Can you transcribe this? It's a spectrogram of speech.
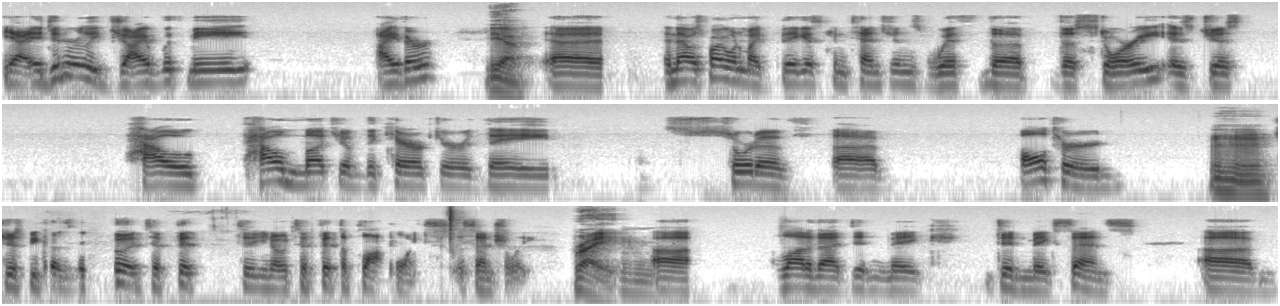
yeah, it didn't really jive with me either. yeah, uh, and that was probably one of my biggest contentions with the the story is just how how much of the character they sort of uh, altered hmm just because they could to fit to you know to fit the plot points essentially right. Mhm. uh, a lot of that didn't make didn't make sense. Um,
